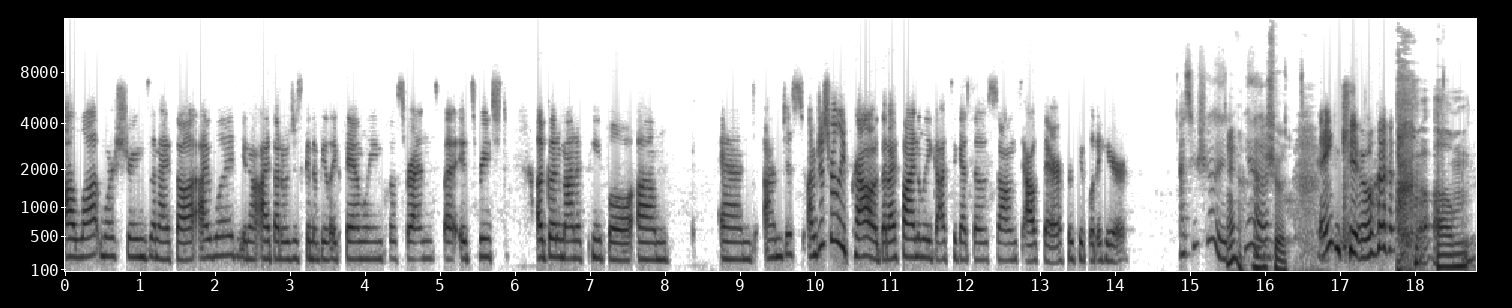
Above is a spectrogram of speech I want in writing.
a lot more streams than I thought I would. You know, I thought it was just going to be like family and close friends, but it's reached a good amount of people. Um, and I'm just, I'm just really proud that I finally got to get those songs out there for people to hear. As you should. Yeah, Yeah. you should. Thank you. um,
